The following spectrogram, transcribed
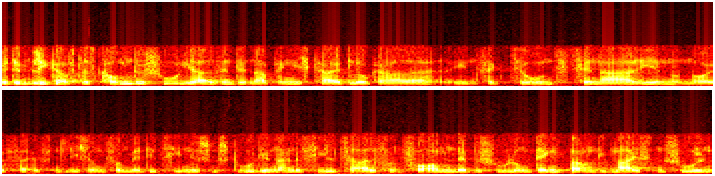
Mit dem Blick auf das kommende Schuljahr sind in Abhängigkeit lokaler Infektionsszenarien und Neuveröffentlichungen von medizinischen Studien eine Vielzahl von Formen der Beschulung denkbar. Und die meisten Schulen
